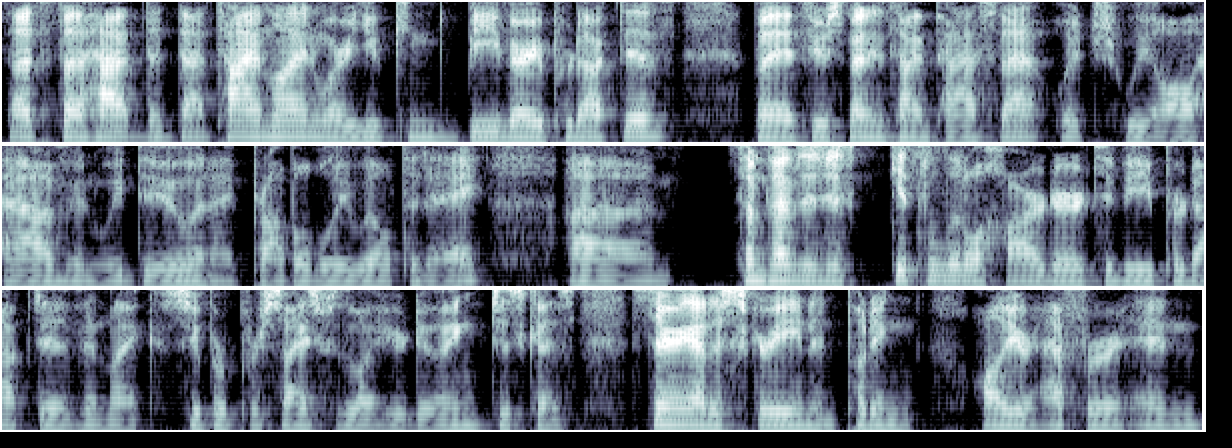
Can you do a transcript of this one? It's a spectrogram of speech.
that's the hat that that timeline where you can be very productive. But if you're spending time past that, which we all have and we do, and I probably will today, um, sometimes it just gets a little harder to be productive and like super precise with what you're doing just because staring at a screen and putting all your effort and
